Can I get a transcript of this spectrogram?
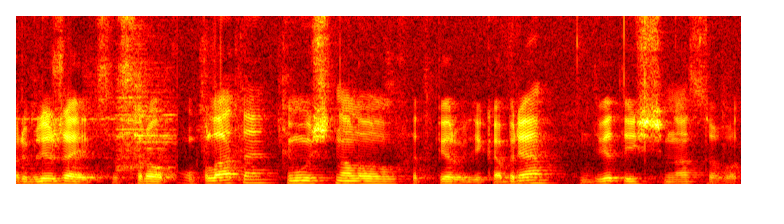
Приближается срок уплаты имущественных налогов, это 1 декабря 2017 года.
